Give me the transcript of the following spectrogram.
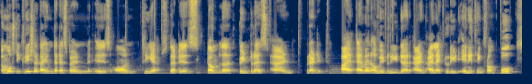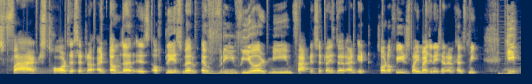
The most recreational time that I spend is on three apps that is Tumblr, Pinterest, and Reddit. I am an avid reader and I like to read anything from books, facts, thoughts, etc. And Tumblr is a place where every weird meme, fact, etc. is there and it sort of feeds my imagination and helps me keep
